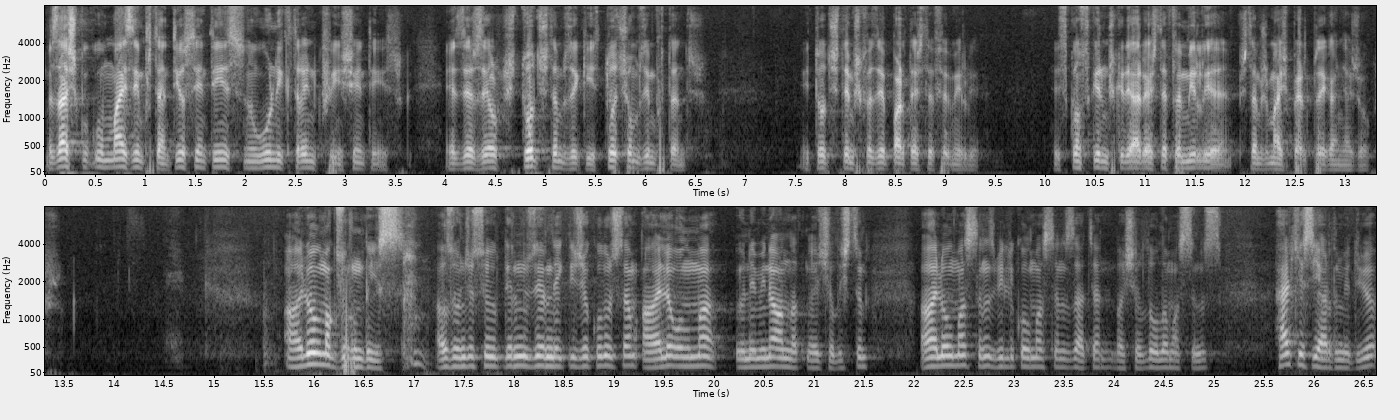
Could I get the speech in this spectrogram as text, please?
mas acho que o mais importante, eu senti isso no único treino que fiz, senti isso, é dizer a eles que todos estamos aqui, todos somos importantes e todos temos que fazer parte desta família. E se conseguirmos criar esta família, estamos mais perto de ganhar jogos. Aile olmak zorundayız. Az önce söylediklerimin üzerine ekleyecek olursam aile olma önemini anlatmaya çalıştım. Aile olmazsanız, birlik olmazsanız zaten başarılı olamazsınız. Herkes yardım ediyor.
